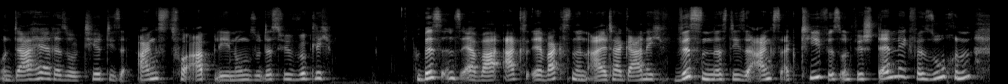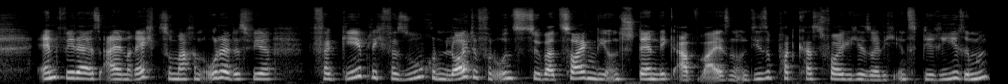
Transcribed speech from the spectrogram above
Und daher resultiert diese Angst vor Ablehnung, sodass wir wirklich bis ins Erwachsenenalter gar nicht wissen, dass diese Angst aktiv ist und wir ständig versuchen, entweder es allen recht zu machen oder dass wir vergeblich versuchen, Leute von uns zu überzeugen, die uns ständig abweisen. Und diese Podcast-Folge hier soll dich inspirieren,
